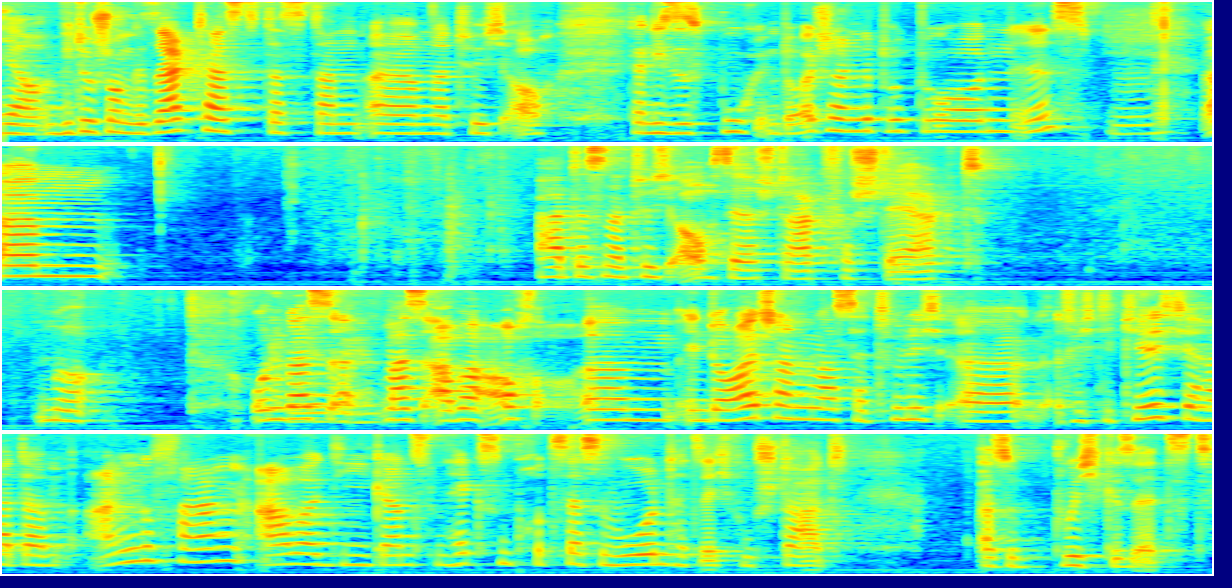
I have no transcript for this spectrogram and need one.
Ja, und wie du schon gesagt hast, dass dann ähm, natürlich auch dann dieses Buch in Deutschland gedrückt worden ist, mhm. ähm, hat das natürlich auch sehr stark verstärkt. Ja. Und was, was aber auch ähm, in Deutschland, was natürlich, äh, natürlich die Kirche hat dann angefangen, aber die ganzen Hexenprozesse wurden tatsächlich vom Staat also durchgesetzt.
